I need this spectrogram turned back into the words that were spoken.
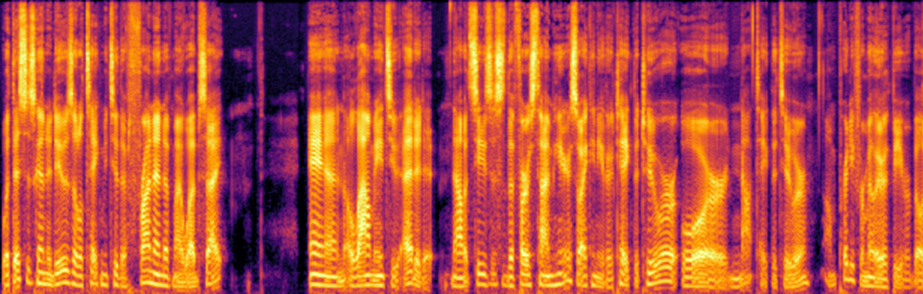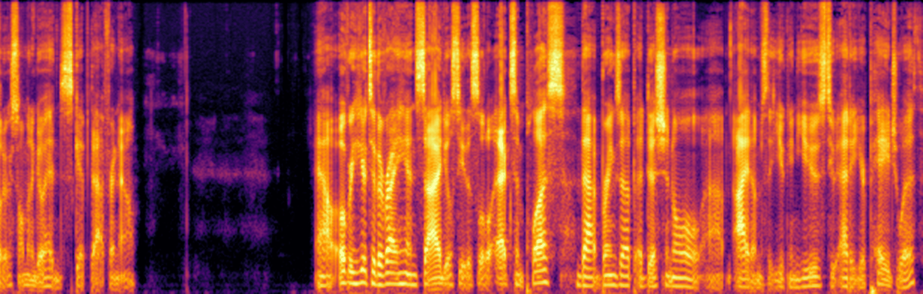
What this is going to do is it'll take me to the front end of my website and allow me to edit it. Now it sees this is the first time here, so I can either take the tour or not take the tour. I'm pretty familiar with Beaver Builder, so I'm going to go ahead and skip that for now. Now over here to the right hand side, you'll see this little X and plus that brings up additional um, items that you can use to edit your page with.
